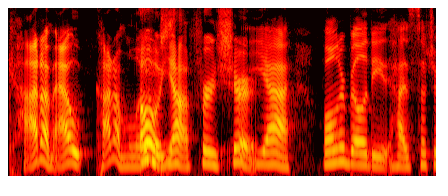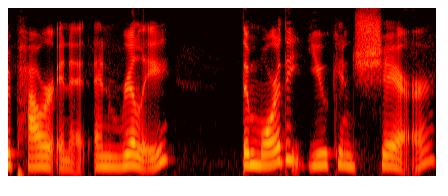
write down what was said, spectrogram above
cut them out, cut them oh, loose. oh, yeah, for sure. Yeah. Vulnerability has such a power in it. And really, the more that you can share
